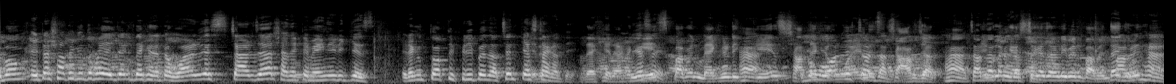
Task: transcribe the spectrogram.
এবং এটার সাথে কিন্তু ভাই এই দেখেন একটা ওয়্যারলেস চার্জার সাথে একটা ম্যাগনেটিক কেস এটা কিন্তু আপনি ফ্রি পেয়ে যাচ্ছেন ক্যাশ টাকাতে। দেখেন একটা কেস পাবেন ম্যাগনেটিক হ্যাঁ, কেস সাথে একটা ওয়্যারলেস চার্জার হ্যাঁ, এগুলো পেয়ে ক্যাশ টাকা যারা নেবেন পাবেন তাই পাবেন হ্যাঁ।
